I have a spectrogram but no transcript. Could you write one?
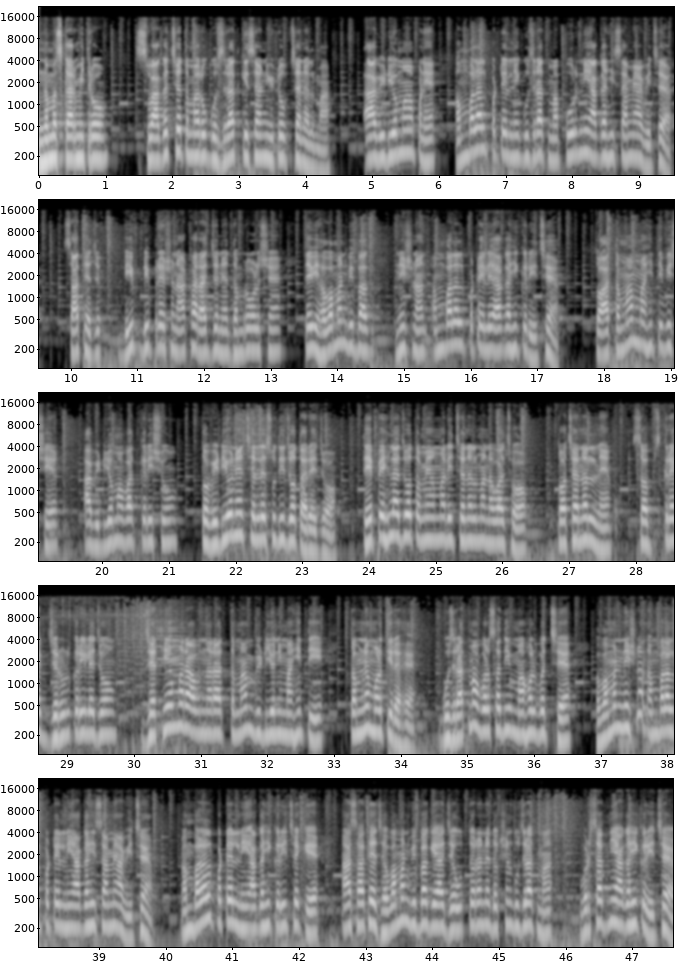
નમસ્કાર મિત્રો. સ્વાગત છે તમારું ગુજરાત કિસાન યુટ્યુબ ચેનલમાં. આ વિડીયોમાં આપણે અંબાલાલ પટેલની ગુજરાતમાં પૂરની આગાહી સામે આવી છે. સાથે જ ડીપ ડિપ્રેશન આખા રાજ્યને ધમરોળશે તેવી હવામાન વિભાગ નિષ્ણાંત અંબાલાલ પટેલે આગાહી કરી છે. તો આ તમામ માહિતી વિશે આ વિડીયોમાં વાત કરીશું. તો વિડીયોને છેલ્લે સુધી જોતા રહેજો. તે પહેલાં જો તમે અમારી ચેનલમાં નવા છો, તો ચેનલને સબસ્ક્રાઈબ જરૂર કરી લેજો. જેથી અમારા આવનારા તમામ વિડીયોની માહિતી તમને મળતી રહે. ગુજરાતમાં વરસાદી માહોલ વચ્ચે હવામાન નિષ્ણાત અંબાલાલ પટેલની આગાહી સામે આવી છે. અંબાલાલ પટેલની આગાહી કરી છે કે આ સાથે જ હવામાન વિભાગે આજે ઉત્તર અને દક્ષિણ ગુજરાતમાં વરસાદની આગાહી કરી છે.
